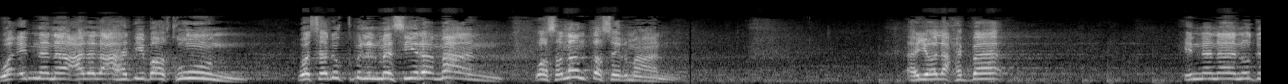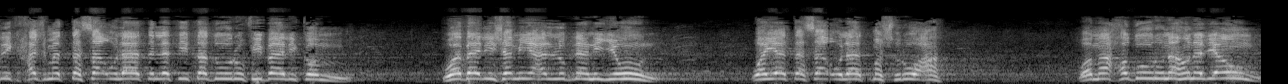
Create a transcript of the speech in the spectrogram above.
وإننا على العهد باقون وسنكمل المسيرة معا. وسننتصر معا. أيها الأحباء إننا ندرك حجم التساؤلات التي تدور في بالكم وبال جميع اللبنانيون وهي تساؤلات مشروعة. وما حضورنا هنا اليوم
